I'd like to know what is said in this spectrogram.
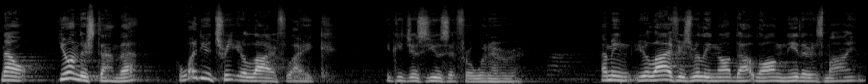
Now, you understand that. Why do you treat your life like you could just use it for whatever? I mean, your life is really not that long, neither is mine.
